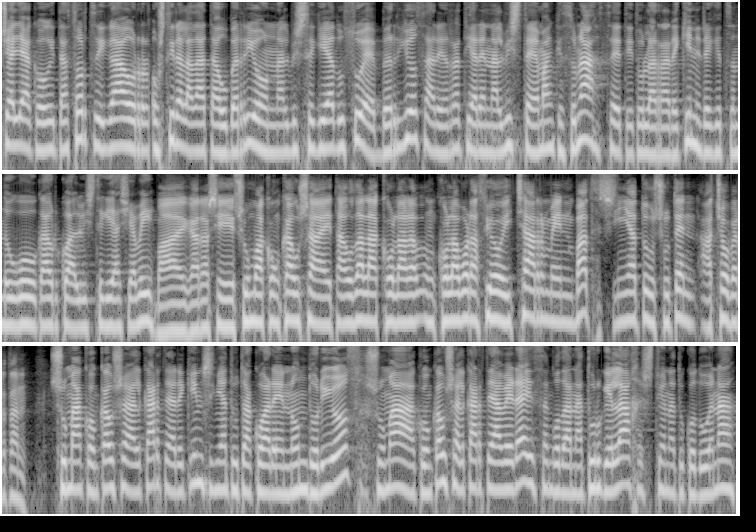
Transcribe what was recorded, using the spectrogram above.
Otsailak hogeita zortzi gaur ostirala data hau berrion albistegia duzue berriozar erratiaren albiste emankizuna, ze titularrarekin irekitzen dugu gaurko albistegia xabi. Bai, garasi suma konkausa eta udala kolaborazio itxarmen bat sinatu zuten atxo bertan. Suma konkausa elkartearekin sinatutakoaren ondorioz, suma konkausa elkartea bera izango da naturgela gestionatuko duena,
